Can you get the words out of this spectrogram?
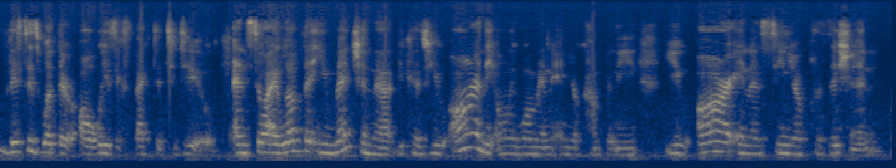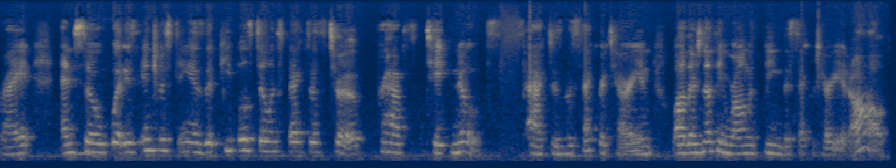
this is what they're always expected to do. And so, I love that you mentioned that because you are the only woman in your company, you are in a senior position, right? And so, what is interesting is that people still expect us to perhaps take notes act as the secretary. And while there's nothing wrong with being the secretary at all,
